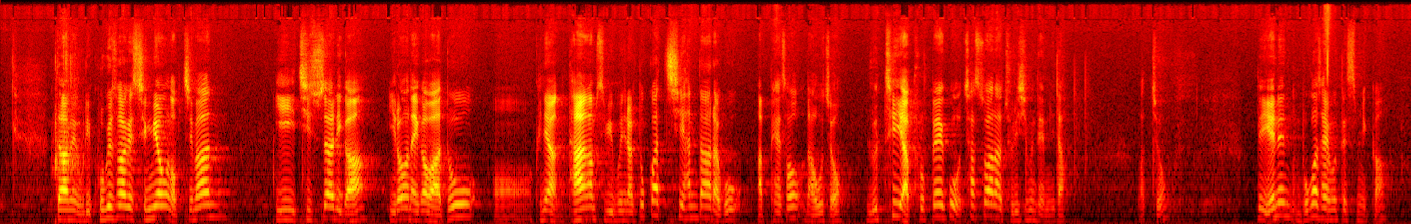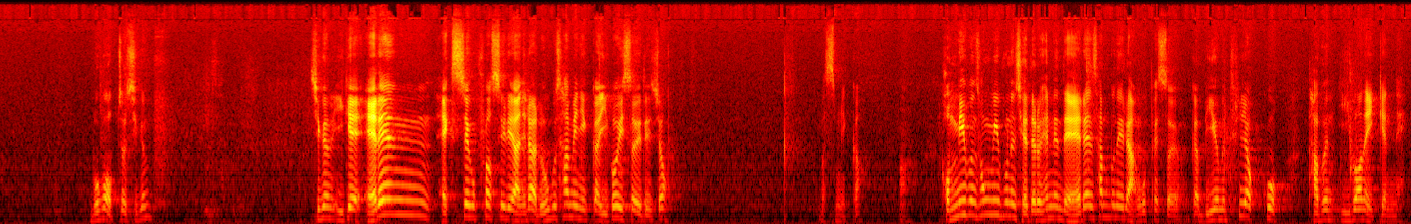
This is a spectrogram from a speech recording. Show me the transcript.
그 다음에 우리 고교 수학에서 증명은 없지만 이 지수 자리가 이런 애가 와도 어, 그냥 다항함수 미분이랑 똑같이 한다라고 앞에서 나오죠. 루트 2 앞으로 빼고 차수 하나 줄이시면 됩니다. 맞죠? 근데 얘는 뭐가 잘못됐습니까? 뭐가 없죠 지금? 지금 이게 ln x제곱 플러스 1이 아니라 로그 3이니까 이거 있어야 되죠? 맞습니까? 어. 겉미분, 속미분은 제대로 했는데 ln 3분의 1을 안 곱했어요. 그러니까 미음은 틀렸고 답은 2번에 있겠네.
